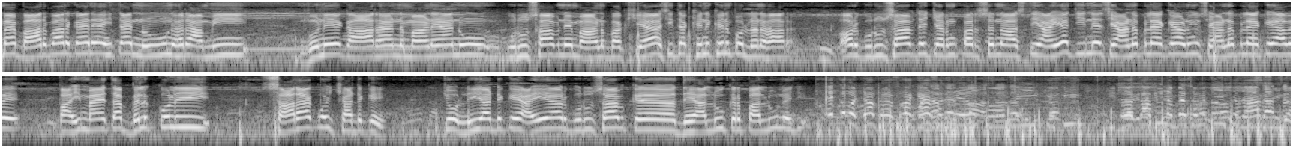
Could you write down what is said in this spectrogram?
ਮੈਂ ਬਾਰ-ਬਾਰ ਕਹਿ ਰਿਹਾ ਸੀ ਤਾਂ ਨੂਨ ਹਰਾਮੀ ਗੁਨੇਗਾਰ ਹਨ। ਨਿਮਾਣਿਆਂ ਨੂੰ ਗੁਰੂ ਸਾਹਿਬ ਨੇ ਮਾਣ ਬਖਸ਼ਿਆ। ਅਸੀਂ ਤਾਂ ਖਿਨ-ਖਿਨ ਭੁੱਲਣਹਾਰ ਔਰ ਗੁਰੂ ਸਾਹਿਬ ਦੇ ਚਰਨ ਪਰਸਨ ਆਸਤੇ ਆਏ ਆ ਜਿਹਨੇ ਸਿਆਣਪ ਲੈ ਕੇ ਆਉਣੀ ਸਿਆਣਪ ਲੈ ਕੇ ਆਵੇ। ਭਾਈ ਮੈਂ ਤਾਂ ਬਿਲਕੁਲ ਹੀ ਸਾਰਾ ਕੁਝ ਛੱਡ ਕੇ ਝੋਲੀ ਅੱਡ ਕੇ ਆਏ ਆ। ਔਰ ਗੁਰੂ ਸਾਹਿਬ ਦਿਆਲੂ ਕਿਰਪਾਲੂ ਨੇ ਜੀ। ਇੱਕ ਵੱਡਾ ਫੈਸਲਾ ਕਹਿ ਸਕਦੇ ਹੋ ਕਿਉਂਕਿ ਕਾਫੀ ਲੰਬੇ ਸਮੇਂ ਤੋਂ ਇੰਤਜ਼ਾਰ ਸੀਗਾ।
